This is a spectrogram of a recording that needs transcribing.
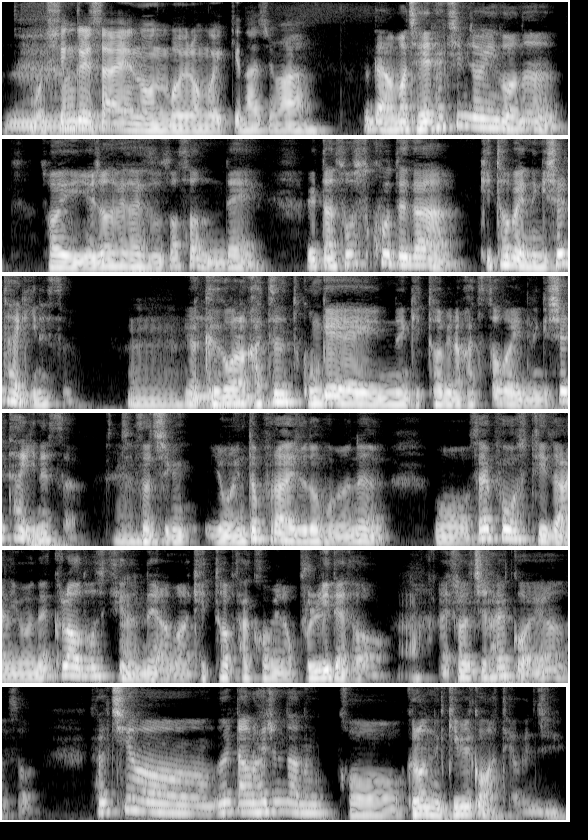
뭐 음. 싱글 sign-on 뭐 이런 거 있긴 하지만 근데 아마 제일 핵심적인 거는 저희 예전 회사에서 썼었는데 일단 소스 코드가 GitHub에 있는 게 싫다이긴 했어요. 음, 그러니까 음. 그거랑 같은 공개에 있는 GitHub랑 같은 서버에 있는 게 싫다이긴 했어요. 그래서 지금 이 Enterprise도 보면은 뭐 self hosted 아니면은 cloud hosted인데 아마 GitHub.com이랑 분리돼서 아, 설치를 할 거예요. 그래서 설치형을 따로 해준다는 거 그런 느낌일 것 같아요, 왠지.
